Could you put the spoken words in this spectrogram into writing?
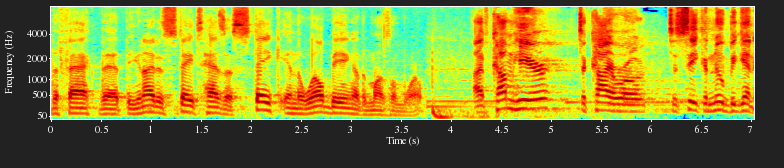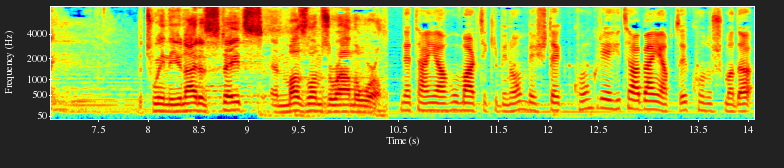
the fact that the United States has a stake in the well being of the Muslim world. I've come here to Cairo to seek a new beginning between the United States and Muslims around the world. Netanyahu Mart 2015'te kongreye hitaben yaptığı konuşmada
